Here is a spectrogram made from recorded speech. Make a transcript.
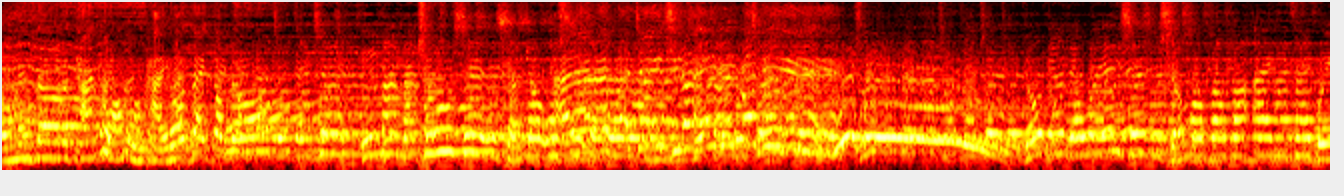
我们的弹簧舞台哦，在动了哦。那种感觉已慢慢出现，想要无视来来来，大家一起来，来来来。有点点危险，什么方法爱你才会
